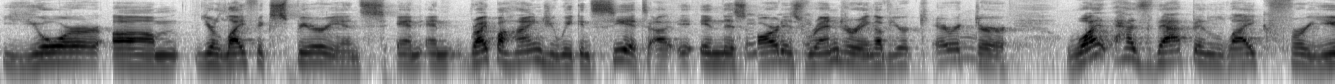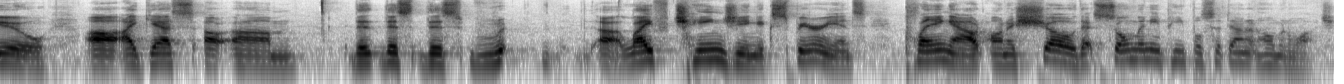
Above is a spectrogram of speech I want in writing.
your um, your life experience and and right behind you we can see it uh, in this artist rendering of your character. What has that been like for you? Uh, I guess uh, um, th- this this uh, life changing experience playing out on a show that so many people sit down at home and watch.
